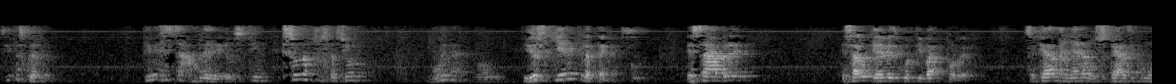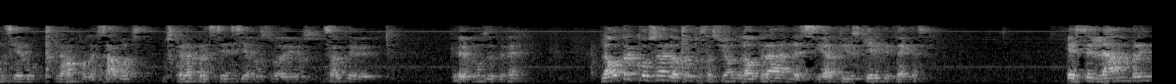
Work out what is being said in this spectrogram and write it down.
¿Sí te das cuenta? Tienes esa hambre de Dios. es una frustración buena. Y Dios quiere que la tengas. Esa hambre es algo que debes cultivar por Él. Se queda mañana a buscar, así como el cielo clama por las aguas, buscar la presencia del rostro de Dios. Es algo que, debemos de tener. La otra cosa, la otra frustración, la otra necesidad que Dios quiere que tengas es el hambre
